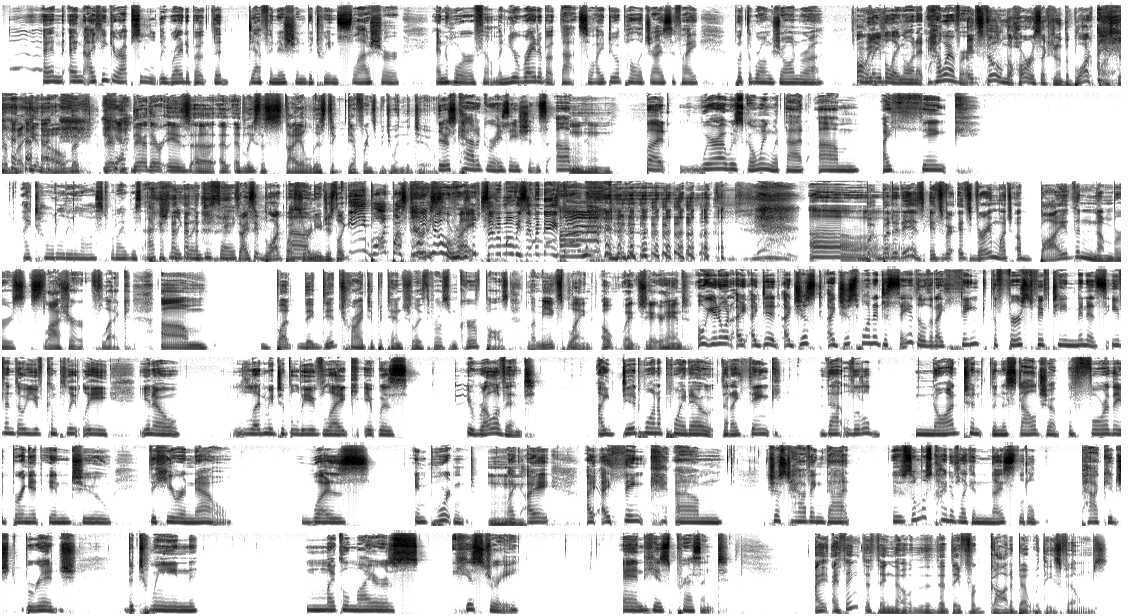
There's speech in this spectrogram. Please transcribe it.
and and I think you're absolutely right about the definition between slasher and horror film, and you're right about that. So I do apologize if I put the wrong genre I mean, labeling on it. However, It's still in the horror section of the blockbuster, but you know, the, there, Yeah. there there is a, a, at least a stylistic difference between the two. there's categorizations. Um, Mm-hmm. But where I was going with that, um, I think I totally lost what I was actually going to say. So I say blockbuster, and you're just like, "E blockbuster!" Um, I know, right? Seven movies, seven days. Um, ah! but but it is. It's very it's very much a by the numbers slasher flick. Um, but they did try to potentially throw some curveballs. Let me explain. Oh wait, she got your hand. Oh, you know what? I, I did. I just I just wanted to say though that I think the first 15 minutes, even though you've completely, you know, led me to believe like it was irrelevant, I did want to point out that I think that little nod to the nostalgia before they bring it into the here and now was important. Like I, I, I think um, just having that is almost kind of like a nice little packaged bridge between Michael Myers' history and his present. I, I think the thing though that they forgot about with these films,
